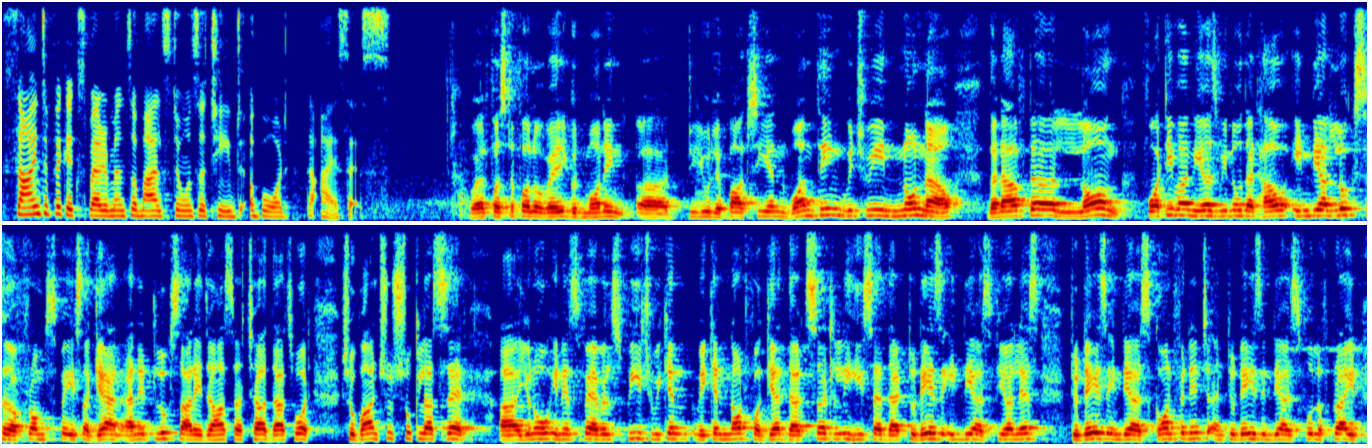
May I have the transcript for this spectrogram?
scientific experiments or milestones achieved aboard the ISS? Well, first of all, a very good morning uh, to you, Lipakshi. And one thing which we know now, that after long 41 years, we know that how India looks uh, from space again, and it looks Sare Jahan Se Accha. That's what Shubhanshu Shukla said, uh, you know, in his farewell speech. We can we cannot forget that. Certainly, he said that today's India is fearless, today's India is confident, and today's India is full of pride,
